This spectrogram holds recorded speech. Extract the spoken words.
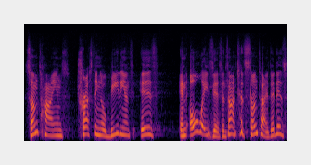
Sometimes trusting obedience is, and always is, it's not just sometimes, it is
